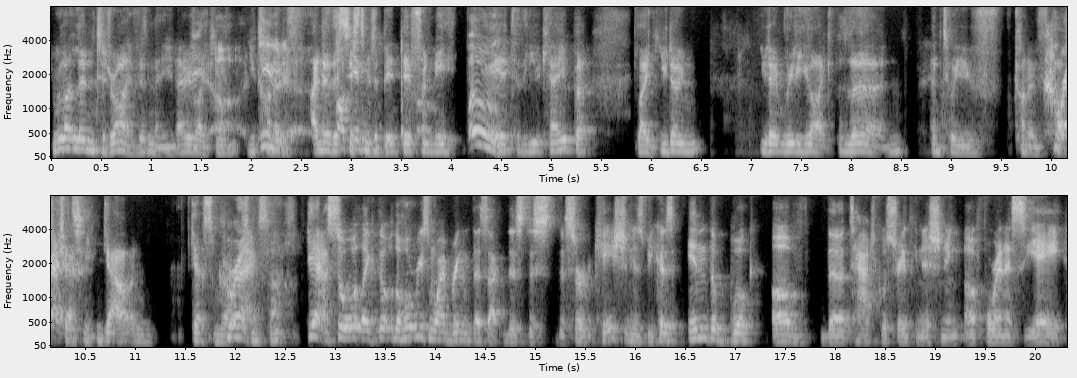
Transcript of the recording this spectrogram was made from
well, like learning to drive, isn't it? You know, like you, you kind Dude, of. I know the system's a bit differently boom. here to the UK, but like you don't, you don't really like learn until you've kind of passed check. You can get out and get some reps and stuff. Yeah. So like the, the whole reason why I bring up this uh, this this the certification is because in the book of the tactical strength conditioning of for NSCA,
